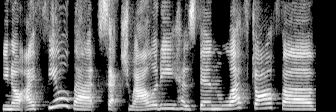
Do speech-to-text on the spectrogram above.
You know, I feel that sexuality has been left off of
